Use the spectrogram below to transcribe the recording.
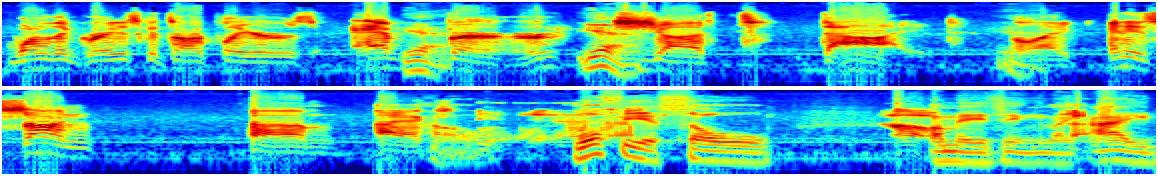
one of the greatest guitar players ever Yeah. just died. Like, and his son, um, I actually, Oh. Wolfie is so oh, amazing. Like I,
